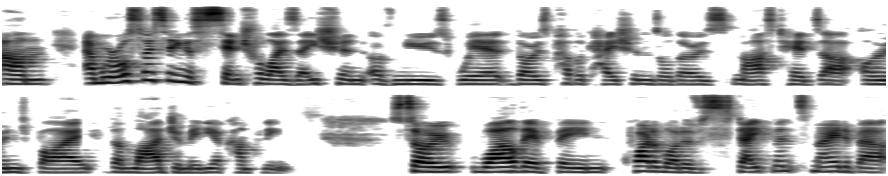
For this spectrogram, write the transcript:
Um, and we're also seeing a centralization of news where those publications or those mastheads are owned by the larger media companies. So while there have been quite a lot of statements made about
